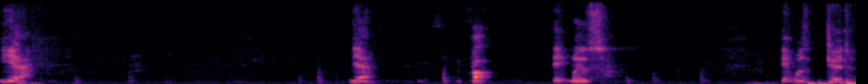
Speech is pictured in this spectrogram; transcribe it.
Yeah. Yeah. But it was it was good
